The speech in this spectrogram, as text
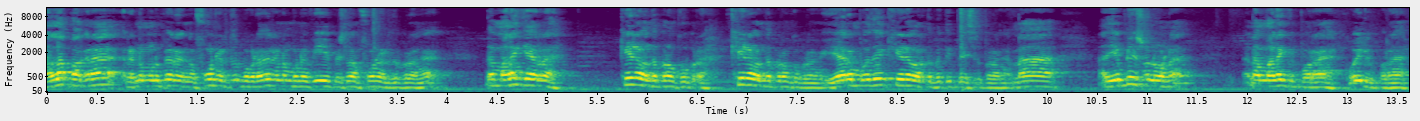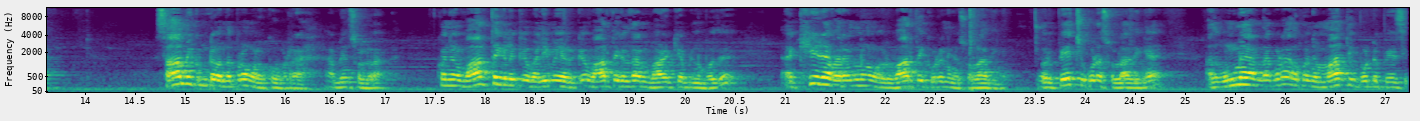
நல்லா பார்க்குறேன். ரெண்டு மூணு பேர் அங்கே ஃபோன் எடுத்துகிட்டு போகக்கூடாது ரெண்டு மூணு விஐபிஸ்லாம் ஃபோன் எடுத்து போகிறாங்க இந்த மலைக்கு ஏறுறேன் கீழே வந்தப்புறம் கூப்பிட்றேன். கீழே வந்தப்புறம் கூப்பிட்றாங்க. ஏறும்போதே கீழே வரதை பற்றி பேசிட்டு போகிறாங்க நான் அது எப்படி சொல்லுவேன்னா நான் மலைக்கு போகிறேன் கோயிலுக்கு போகிறேன் சாமி கும்பிட்டு வந்தப்புறம் உங்களை கூப்பிட்றேன் அப்படின்னு சொல்லுவேன். கொஞ்சம் வார்த்தைகளுக்கு வலிமை இருக்குது வார்த்தைகள் தான் வாழ்க்கை அப்படின்னும் போது கீழே வரேன்னு ஒரு வார்த்தை கூட நீங்கள் சொல்லாதீங்க. ஒரு பேச்சு கூட சொல்லாதீங்க. அது உண்மையாக இருந்தால் கூட அதை கொஞ்சம் மாற்றி போட்டு பேசி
